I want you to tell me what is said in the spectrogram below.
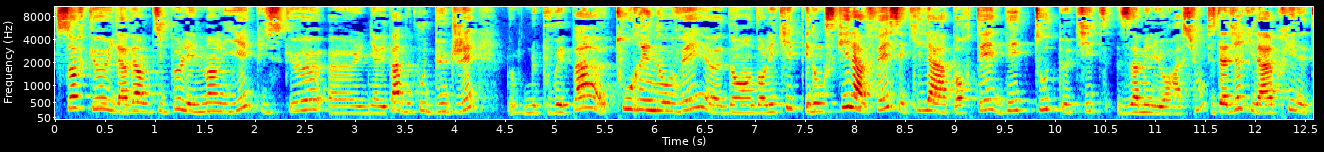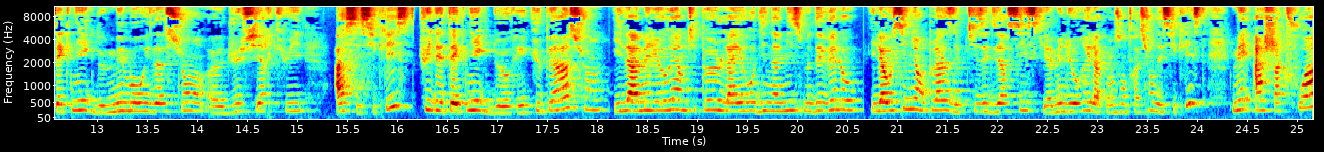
sauf qu'il avait un petit peu les mains liées puisque euh, il n'y avait pas beaucoup de budget, donc il ne pouvait pas tout rénover dans l'équipe. Et donc ce qu'il a fait, c'est qu'il a apporté des toutes petites améliorations, c'est-à-dire qu'il a appris des techniques de mémorisation euh, du circuit à ses cyclistes, puis des techniques de récupération. Il a amélioré un petit peu l'aérodynamisme des vélos. Il a aussi mis en place des petits exercices qui amélioraient la concentration des cyclistes, mais à chaque fois,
